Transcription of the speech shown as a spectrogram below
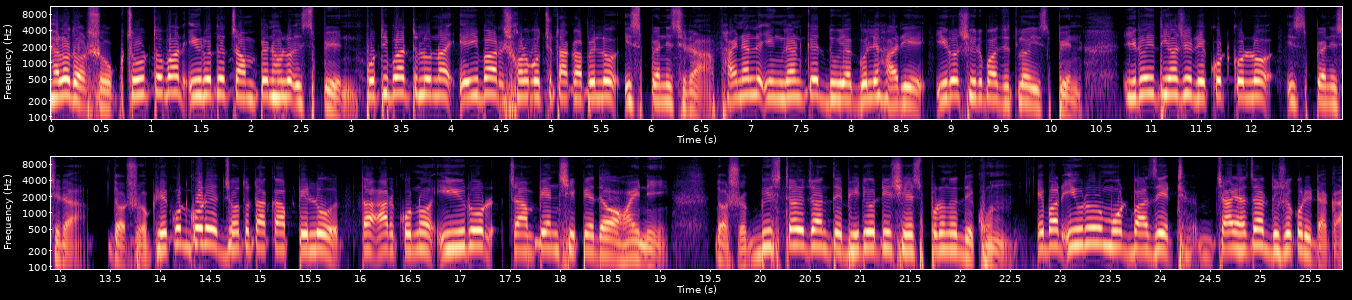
হ্যালো দর্শক, চতুর্থবার ইউরোতে চ্যাম্পিয়ন হলো স্পেন। প্রতিবার তুলনায় এইবার সর্বোচ্চ টাকা পেল স্প্যানিশরা। ফাইনালে ইংল্যান্ডকে দুই এক গোলে হারিয়ে ইউরো শিরোপা জিতল স্পেন। ইউরো ইতিহাসে রেকর্ড করল স্প্যানিশরা। দর্শক রেকর্ড করে যত টাকা পেল, তা আর কোনো ইউরোর চ্যাম্পিয়নশিপে দেওয়া হয়নি। দর্শক, বিস্তারিত জানতে ভিডিওটি শেষ পর্যন্ত দেখুন। এবার ইউরোর মোট বাজেট চার হাজার দুশো কোটি টাকা।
